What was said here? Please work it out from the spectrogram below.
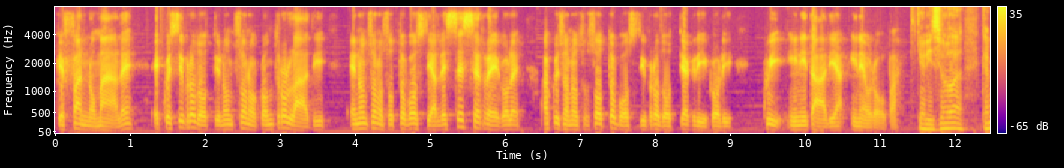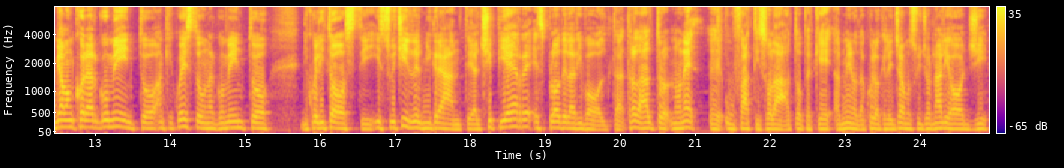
che fanno male e questi prodotti non sono controllati e non sono sottoposti alle stesse regole a cui sono sottoposti i prodotti agricoli qui in Italia, in Europa. Chiarissimo, cambiamo ancora argomento, anche questo è un argomento di quelli tosti, il suicidio del migrante, al CPR esplode la rivolta, tra l'altro non è eh, un fatto isolato perché almeno da quello che leggiamo sui giornali oggi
